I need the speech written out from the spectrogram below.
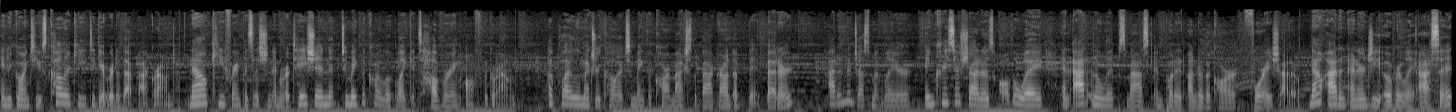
and you're going to use Color Key to get rid of that background. Now, keyframe position and rotation to make the car look like it's hovering off the ground. Apply Lumetri color to make the car match the background a bit better. Add an adjustment layer, increase your shadows all the way, and add an ellipse mask and put it under the car for a shadow. Now add an energy overlay asset,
